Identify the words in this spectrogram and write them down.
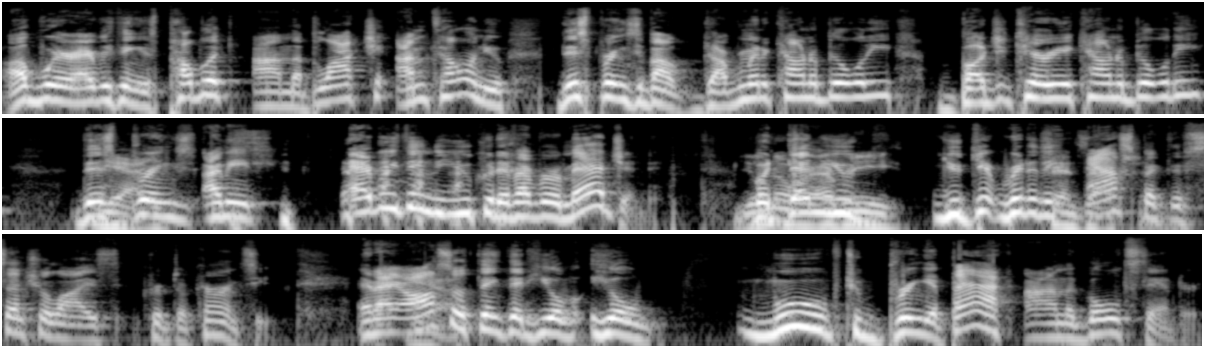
Of where everything is public on the blockchain. I'm telling you, this brings about government accountability, budgetary accountability. This Yeah. brings, I mean, everything that you could have ever imagined. You'll but then you you get rid of the aspect of centralized cryptocurrency. And I also think that he'll he'll move to bring it back on the gold standard.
